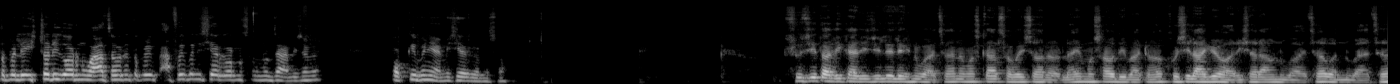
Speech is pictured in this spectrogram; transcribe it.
तपाईँले स्टडी गर्नु भएको छ भने तपाईँ आफै पनि सेयर गर्न सक्नुहुन्छ हामीसँग। पक्कै पनि हामी सेयर गर्नेछौँ। सुजित अधिकारीजीले लेख्नु भएको छ नमस्कार सबै सरहरूलाई। म साउदीबाट खुसी लाग्यो हरि सर आउनुभएछ भन्नुभएको छ।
